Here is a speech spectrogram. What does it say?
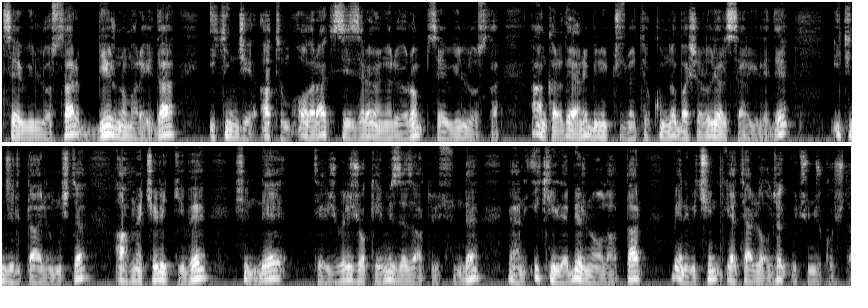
sevgili dostlar bir numarayı da ikinci atım olarak sizlere öneriyorum sevgili dostlar. Ankara'da yani 1300 metre kumda başarılı yarış sergiledi. İkincilikle ayrılmıştı. Ahmet Çelik gibi şimdi tecrübeli jokeyimiz de zaten üstünde. Yani 2 ile 1 nolu atlar benim için yeterli olacak 3. koşuda.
